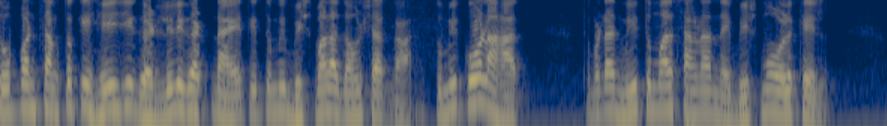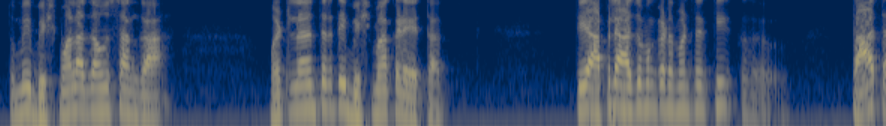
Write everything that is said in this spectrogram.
तो पण सांगतो की हे जी घडलेली घटना आहे ती तुम्ही भीष्माला जाऊन शका. तुम्ही कोण आहात? तर म्हणतात मी तुम्हाला सांगणार नाही. भीष्म ओळखेल. तुम्ही भीष्माला जाऊन सांगा. म्हटल्यानंतर ते भीष्माकडे येतात. ते आपल्या आजोबांकडे म्हणतात की तात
